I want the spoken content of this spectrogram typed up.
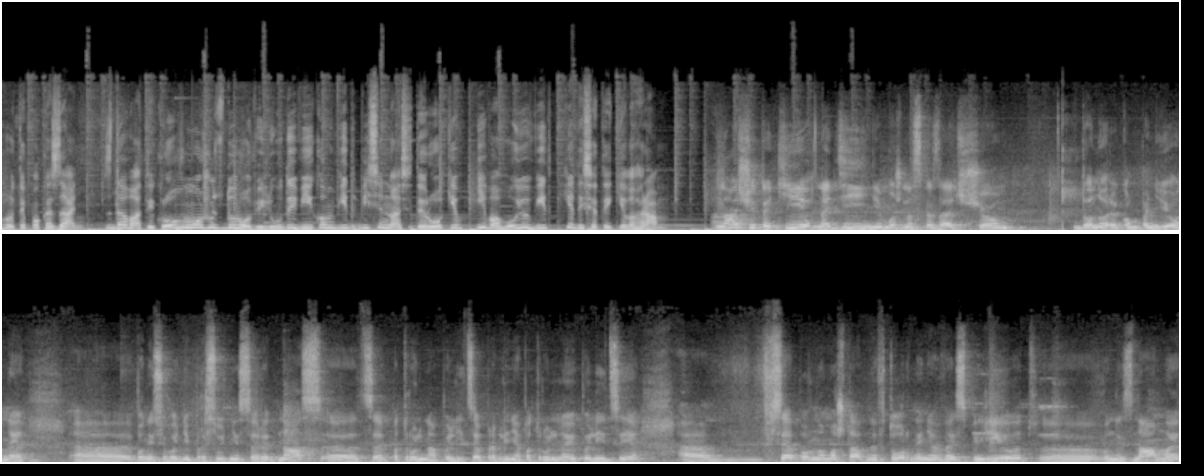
протипоказань. Здавати кров можуть здорові люди віком від 18 років і вагою від 50 кілограм. Наші такі надійні, можна сказати, що донори-компаньйони. е, Вони сьогодні присутні серед нас. Е, Це патрульна поліція, управління патрульної поліції. Е, Все повномасштабне вторгнення, весь період. Вони з нами.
